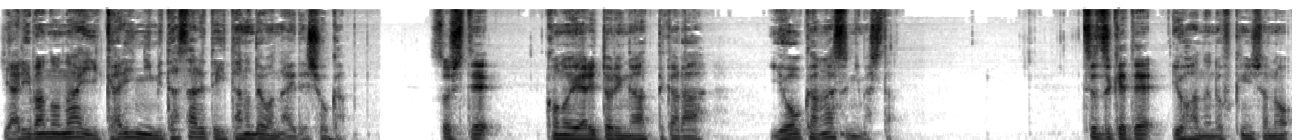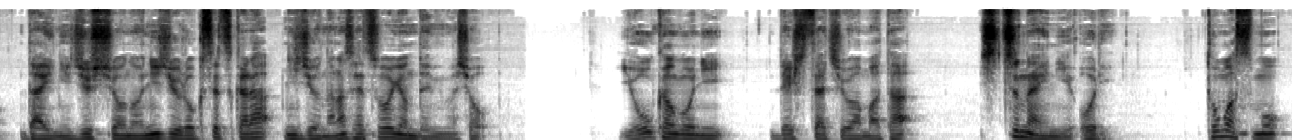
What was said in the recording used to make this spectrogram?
やり場のない怒りに満たされていたのではないでしょうか。そして、このやりとりがあってから8日が過ぎました。続けて、ヨハネの福音書の第20章の26節から27節を読んでみましょう。8日後に弟子たちはまた室内におり、トマスも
